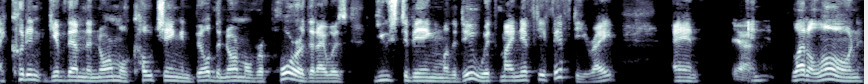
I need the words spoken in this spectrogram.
I couldn't give them the normal coaching and build the normal rapport that I was used to being able to do with my Nifty Fifty, right? And, yeah. and let alone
